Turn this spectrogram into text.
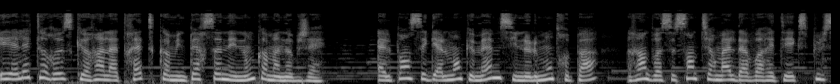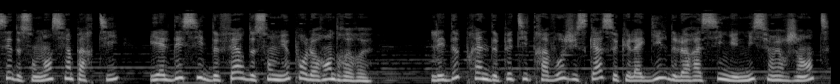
Et elle est heureuse que Rhin la traite comme une personne et non comme un objet. Elle pense également que même s'il ne le montre pas, Rhin doit se sentir mal d'avoir été expulsé de son ancien parti, et elle décide de faire de son mieux pour le rendre heureux. Les deux prennent de petits travaux jusqu'à ce que la guilde leur assigne une mission urgente,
